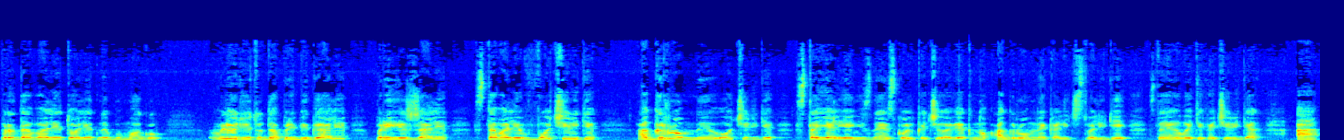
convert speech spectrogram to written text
продавали туалетную бумагу. Люди туда прибегали, приезжали, вставали в очереди, огромные очереди, стояли, я не знаю сколько человек, но огромное количество людей стояло в этих очередях, а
